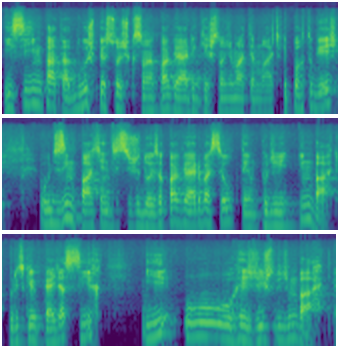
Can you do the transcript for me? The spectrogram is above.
E se empatar duas pessoas que são aquaviárias em questão de matemática e português, o desempate entre esses dois aquaviários vai ser o tempo de embarque. Por isso que ele pede a CIR e o registro de embarque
